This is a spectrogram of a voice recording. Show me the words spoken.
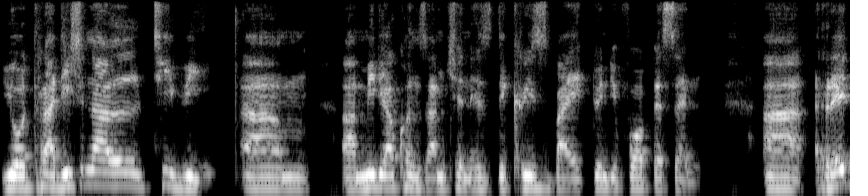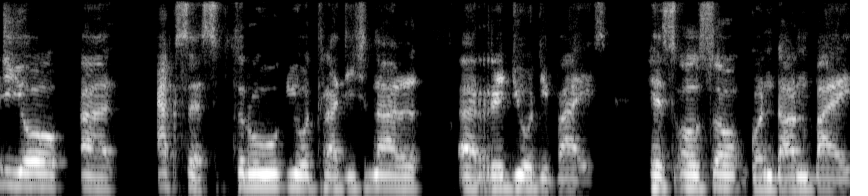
Your traditional TV um, uh, media consumption has decreased by 24%. Uh, radio uh, access through your traditional uh, radio device has also gone down by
